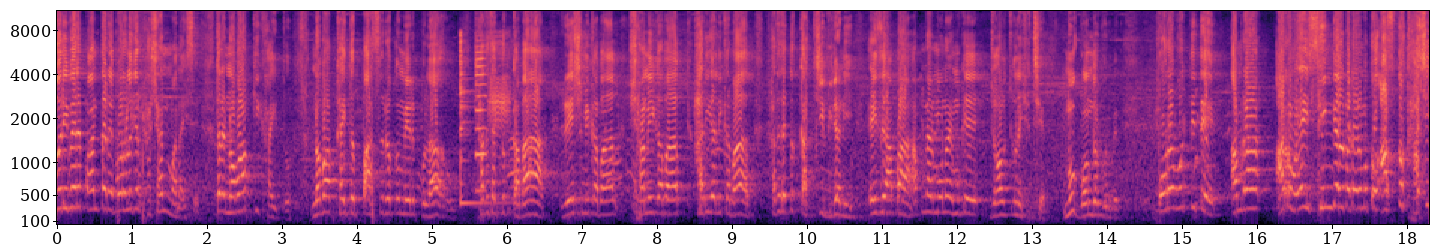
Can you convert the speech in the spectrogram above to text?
গরিবের পান্তারে বড় লোকের ফ্যাশন বানাইছে। তাহলে নবাব কি খাইতো? নবাব খাইতো পাঁচ রকমের পোলাও। সাথে থাকতো কাবাব, রেশমি কাবাব স্বামী কাবাব, হারিয়ালি কাবাব, সাথে থাকতো কাচ্চি বিরিয়ানি। এই যে আপা, আপনার মনে হয় মুখে জল চলে এসেছে, মুখ বন্ধ করবেন। পরবর্তীতে আমরা আরও এই সিঙ্গেল ব্যাটার মতো আস্ত খাসি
